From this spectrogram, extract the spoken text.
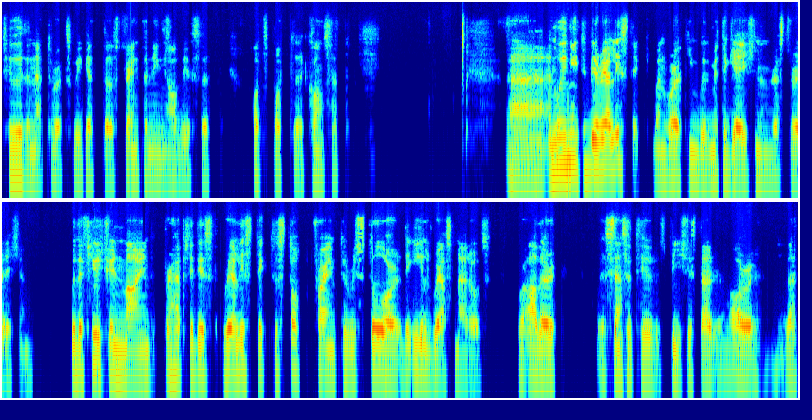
to the networks. We get the strengthening of this uh, hotspot uh, concept. Uh, and we need to be realistic when working with mitigation and restoration with the future in mind, perhaps it is realistic to stop trying to restore the eelgrass meadows or other sensitive species that are that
